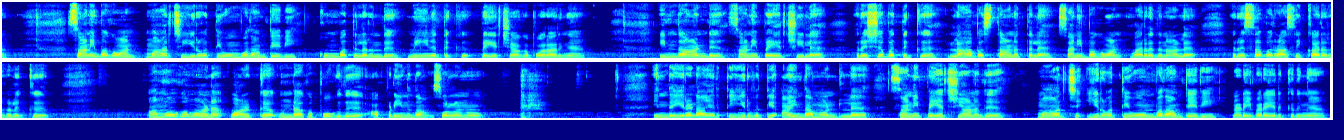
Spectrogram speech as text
சனி பகவான் மார்ச் இருபத்தி ஒம்போதாம் தேதி கும்பத்திலிருந்து மீனத்துக்கு பயிற்சியாக போகிறாருங்க இந்த ஆண்டு சனி பயிற்சியில் ரிஷபத்துக்கு லாபஸ்தானத்தில் சனி பகவான் வர்றதுனால ரிஷப ராசிக்காரர்களுக்கு அமோகமான வாழ்க்கை உண்டாக போகுது அப்படின்னு தான் சொல்லணும். இந்த இரண்டாயிரத்தி இருபத்தி ஐந்தாம் ஆண்டில் சனி பயிற்சியானது மார்ச் இருபத்தி ஒன்பதாம் தேதி நடைபெற இருக்குதுங்க.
